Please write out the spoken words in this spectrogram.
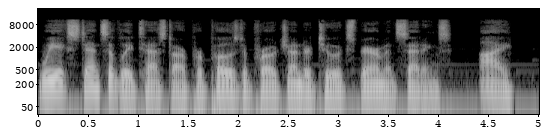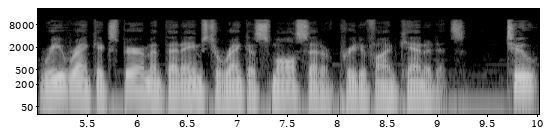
We extensively test our proposed approach under two experiment settings. I, re-rank experiment that aims to rank a small set of predefined candidates. 2.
